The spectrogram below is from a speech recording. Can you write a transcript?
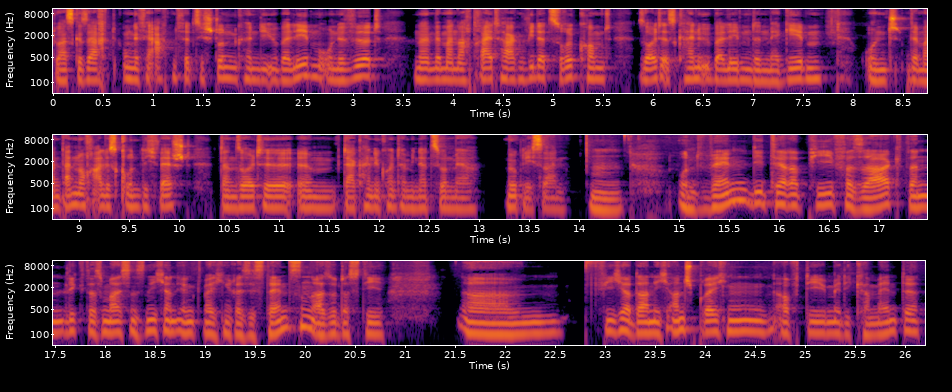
du hast gesagt, ungefähr 48 Stunden können die überleben ohne Wirt. Ne, wenn man nach drei Tagen wieder zurückkommt, sollte es keine Überlebenden mehr geben. Und wenn man dann noch alles gründlich wäscht, dann sollte ähm, da keine Kontamination mehr möglich sein. Mhm. Und wenn die Therapie versagt, dann liegt das meistens nicht an irgendwelchen Resistenzen, also dass die ähm, Viecher da nicht ansprechen auf die Medikamente,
